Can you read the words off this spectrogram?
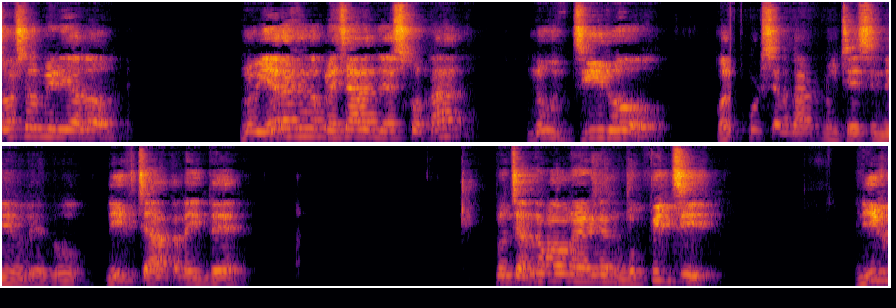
సోషల్ మీడియాలో నువ్వు ఏ రకంగా ప్రచారం చేసుకున్నా నువ్వు జీరో. వర్క్ పుడిసిన దాకా నువ్వు చేసింది ఏం లేదు. నీకు చేతనైతే నువ్వు చంద్రబాబు నాయుడు గారిని ఒప్పించి నీకు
